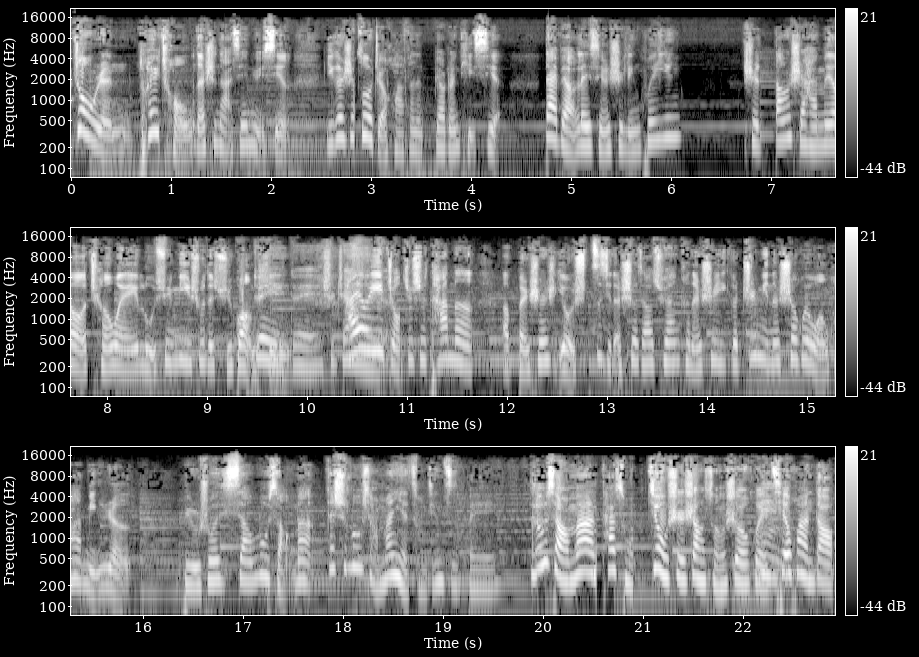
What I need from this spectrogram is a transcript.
众人推崇的是哪些女性？一个是作者划分的标准体系，代表类型是林徽因，是当时还没有成为鲁迅秘书的许广平。对对，是这样。还有一种就是他们呃本身有自己的社交圈，可能是一个知名的社会文化名人，比如说像陆小曼。但是陆小曼也曾经自卑。卢小曼，她从旧式上层社会切换到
